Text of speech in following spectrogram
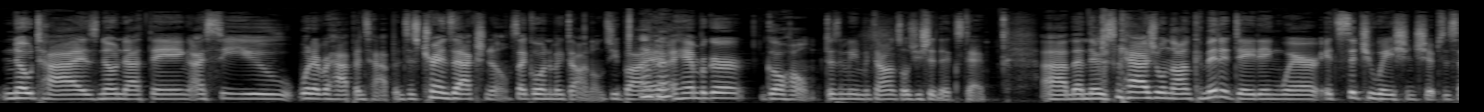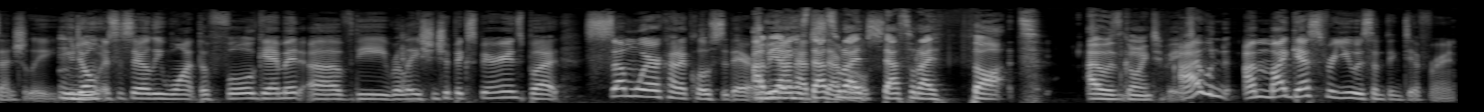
no ties, no nothing. I see you, whatever happens, happens. It's transactional. It's like going to McDonald's. You buy a- Okay. a, hamburger, go home. Doesn't mean McDonald's owes you shit next day. Um, then there's casual, non-committed dating where it's situationships essentially. Mm-hmm. You don't necessarily want the full gamut of the relationship experience, but somewhere kind of close to there. I'll You be honest. That's what I that's what I thought I was going to be. I would. I'm, my guess for you is something different.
